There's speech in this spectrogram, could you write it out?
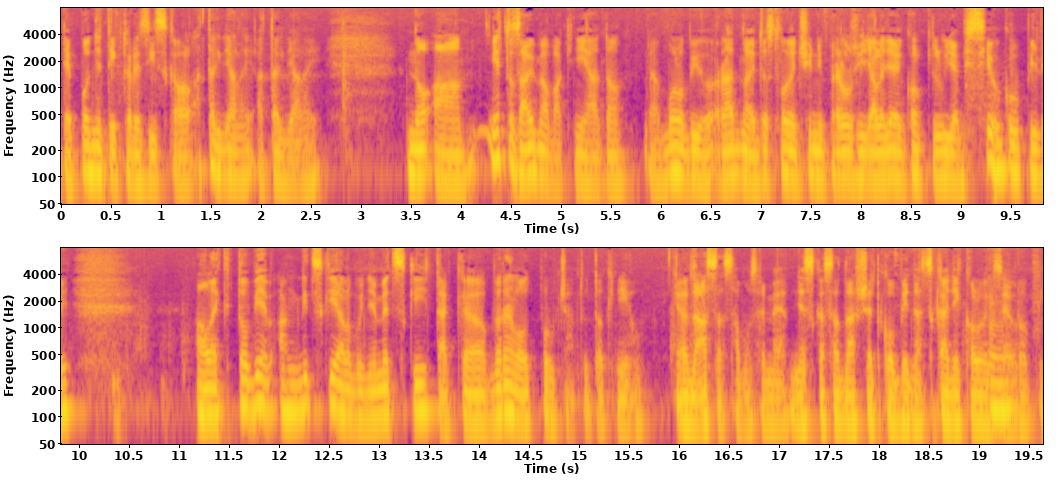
tie podnety, ktoré získal a tak ďalej a tak ďalej. No a je to zaujímavá kniha, no. Bolo by ju radno aj do Slovenčiny preložiť, ale neviem, koľko ľudia by si ju kúpili. Ale kto vie anglicky alebo nemecky, tak eh, vrelo odporúčam túto knihu. Dá sa samozrejme, dneska sa dá všetko objednať skadekoľvek mm. z Európy.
